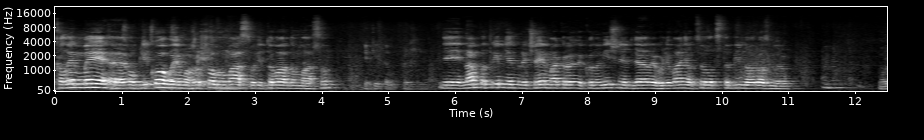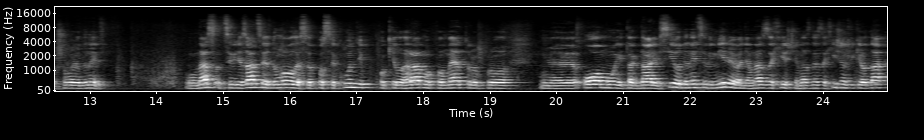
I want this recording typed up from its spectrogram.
коли е, ми е, обліковуємо грошову масу і товарну масу, і нам потрібні речаги макроекономічні для регулювання цього стабільного розміру. Грошової одиниці. У нас цивілізація домовилася по секунді, по кілограму, по метру, про ому і так далі. Всі одиниці вимірювання в нас захищені. У нас не захищена тільки одна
